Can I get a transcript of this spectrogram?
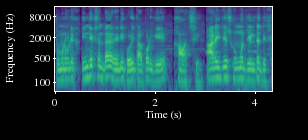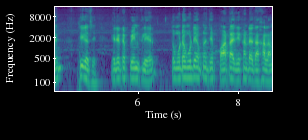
তো মোটামুটি ইঞ্জেকশনটা রেডি করি, তারপর গিয়ে খাওয়াচ্ছি। আর এই যে সৌম্য জেলটা দেখছেন, ঠিক আছে? এটা একটা পেন ক্লিয়ার তো মোটামুটি আপনার যে পাটা যেখানটায় দেখালাম,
